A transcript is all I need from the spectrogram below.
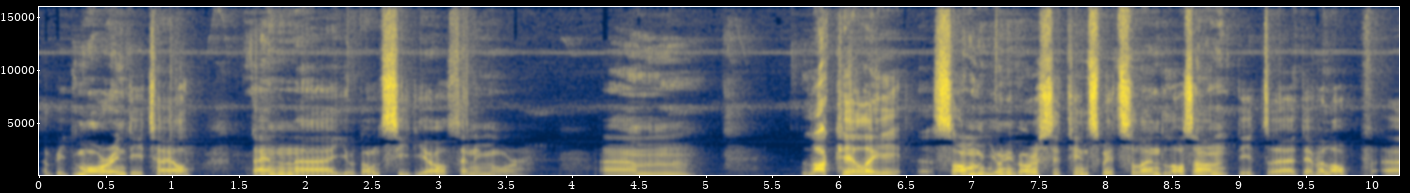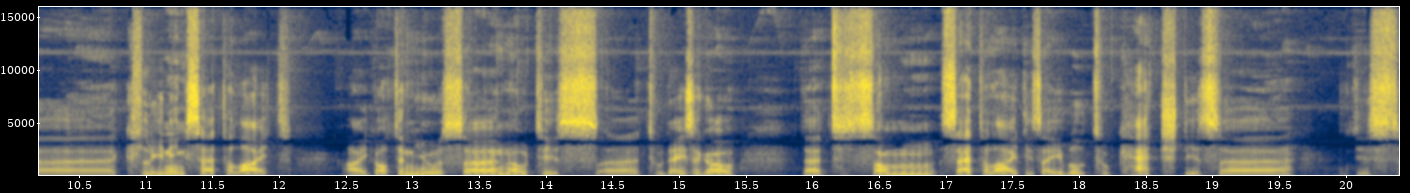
a bit more in detail, then uh, you don't see the Earth anymore. Um, luckily, some university in Switzerland, Lausanne, did uh, develop a cleaning satellite. I got a news uh, notice uh, two days ago that some satellite is able to catch this, uh, this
